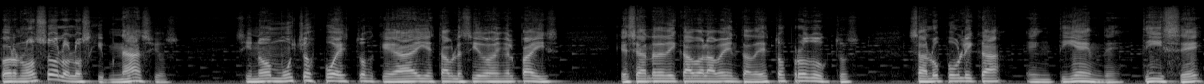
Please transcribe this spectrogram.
pero no solo los gimnasios, sino muchos puestos que hay establecidos en el país que se han dedicado a la venta de estos productos, Salud Pública entiende, dice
